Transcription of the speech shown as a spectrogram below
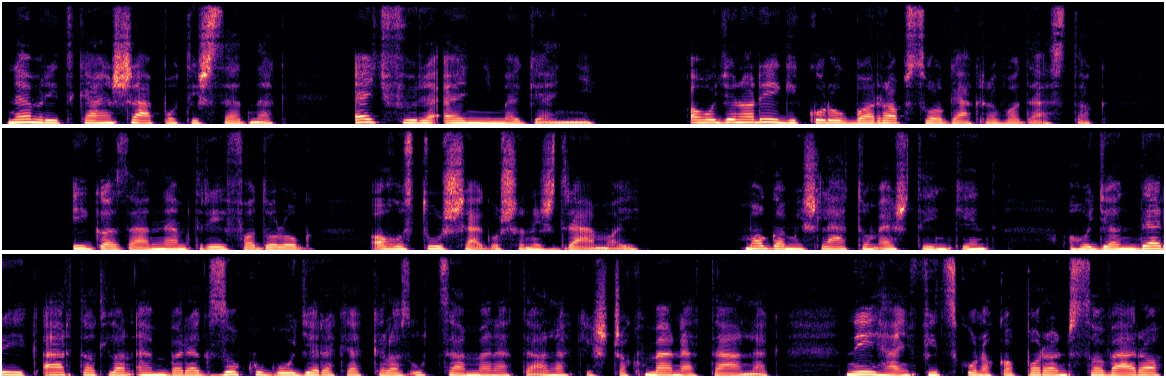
Nem ritkán sápot is szednek, egy fűre ennyi meg ennyi. Ahogyan a régi korokban rabszolgákra vadáztak. Igazán nem tréfa dolog, ahhoz túlságosan is drámai. Magam is látom esténként, ahogyan derék ártatlan emberek zokogó gyerekekkel az utcán menetelnek, és csak menetelnek, néhány fickónak a parancs szavára,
